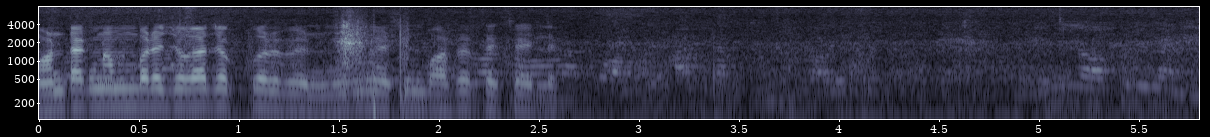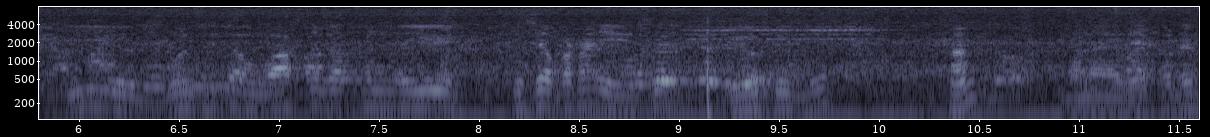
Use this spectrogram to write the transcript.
কন্ট্যাক্ট নম্বরে যোগাযোগ করবেন মুড়ি মেশিন বসাতে চাইলে। ইউটিউবে হ্যাঁ? রেকর্ডিং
